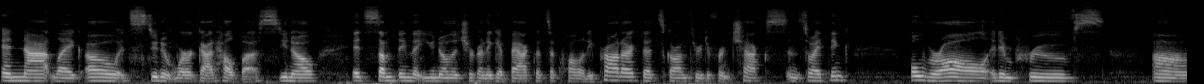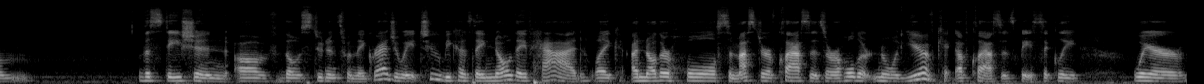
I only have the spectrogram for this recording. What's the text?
and not like, oh, it's student work, God help us. You know, it's something that you know that you're going to get back that's a quality product that's gone through different checks. And so I think overall it improves um, the station of those students when they graduate too because they know they've had like another whole semester of classes or a whole no year of, of classes basically where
